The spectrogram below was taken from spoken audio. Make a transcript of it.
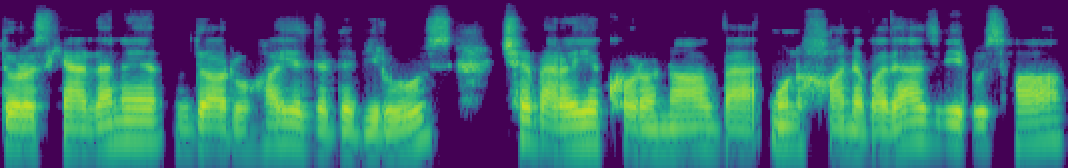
درست کردن داروهای ضد ویروس چه برای کرونا و اون خانواده از ویروس ها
